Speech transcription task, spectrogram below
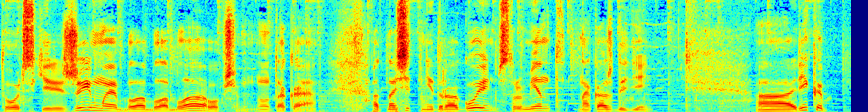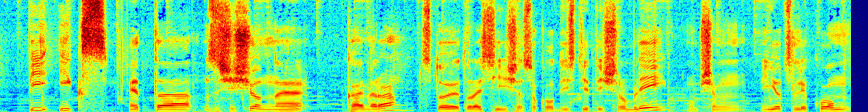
творческие режимы, бла-бла-бла. В общем, ну такая относительно недорогой инструмент на каждый день. А, Rika PX это защищенная камера, стоит в России сейчас около 10 тысяч рублей. В общем, ее целиком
